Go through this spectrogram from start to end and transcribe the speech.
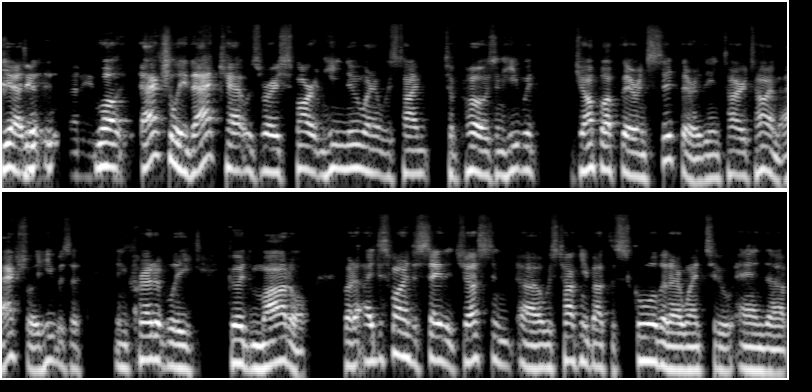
Yeah, the- the. Well, actually, that cat was very smart and he knew when it was time to pose and he would jump up there and sit there the entire time. Actually, he was an incredibly good model. But I just wanted to say that Justin uh, was talking about the school that I went to and uh,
